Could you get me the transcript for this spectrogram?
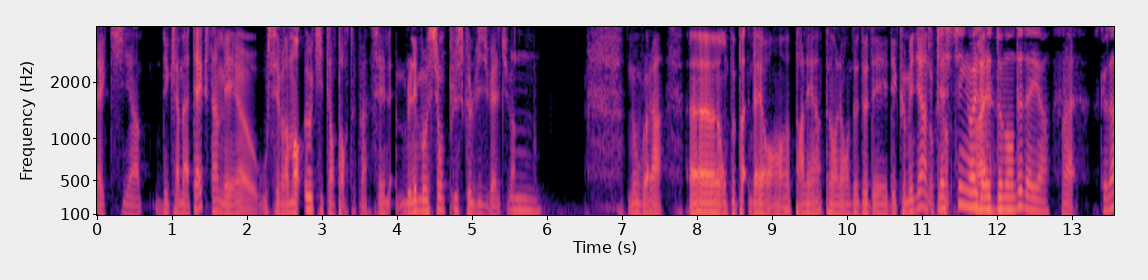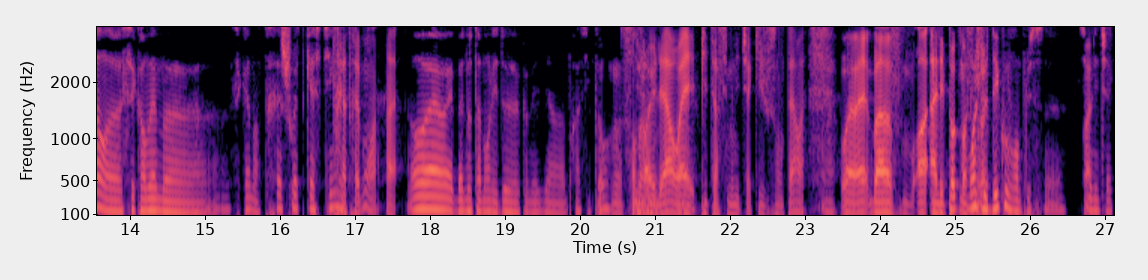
euh, qui déclament un texte, hein, mais euh, où c'est vraiment eux qui t'emportent, quoi. C'est l'émotion plus que le visuel, tu vois. Hmm. Donc voilà. Euh, on peut pas d'ailleurs en parler un peu en l'air de deux des, des comédiens. Du donc sans- casting, ouais, j'allais te demander d'ailleurs. Ouais. Parce que là, euh, c'est quand même, euh, c'est quand même un très chouette casting. Très très bon. hein, ouais. Ouais, ouais, bah, notamment les deux comédiens principaux. Donc, Sandra Hüller, ouais, et Peter Simonicek qui joue son père, ouais. Ouais, ouais, bah à l'époque, moi, Moi, je le découvre en plus, Simonicek,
